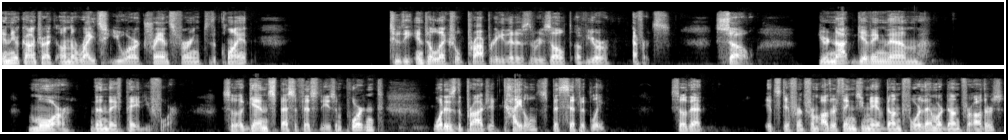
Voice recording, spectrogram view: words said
in your contract on the rights you are transferring to the client to the intellectual property that is the result of your efforts. So you're not giving them more than they've paid you for. So again, specificity is important. What is the project title specifically? So that it's different from other things you may have done for them or done for others.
